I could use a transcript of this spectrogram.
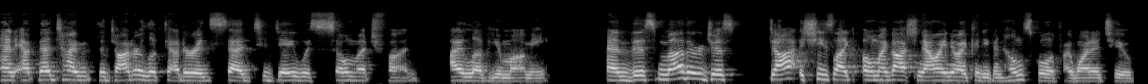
And at bedtime, the daughter looked at her and said, Today was so much fun. I love you, mommy. And this mother just she's like, oh my gosh, now I know I could even homeschool if I wanted to.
